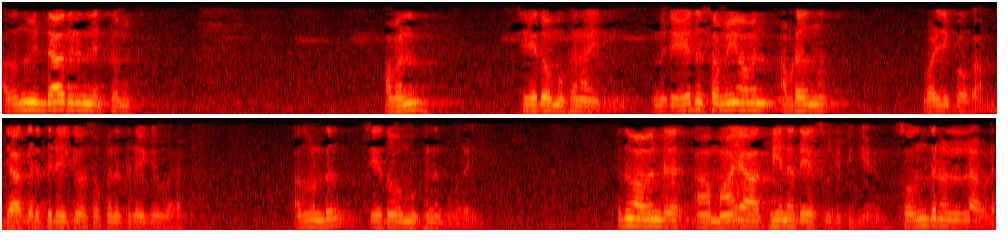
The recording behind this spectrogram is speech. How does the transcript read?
അതൊന്നും ഇല്ലാതിരുന്നിട്ടും അവൻ ചേതോമുഖനായിരിക്കുന്നു എന്നുവെച്ചാൽ ഏത് സമയം അവൻ അവിടെ നിന്ന് വഴുതിപ്പോകാം ജാഗ്രതത്തിലേക്കോ സ്വപ്നത്തിലേക്കോ വരാം. അതുകൊണ്ട് ചേതോമുഖൻ എന്ന് പറയും. ഇതും അവന്റെ ആ മായ അധീനതയെ സൂചിപ്പിക്കുകയാണ്. സ്വതന്ത്രനല്ല അവിടെ.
